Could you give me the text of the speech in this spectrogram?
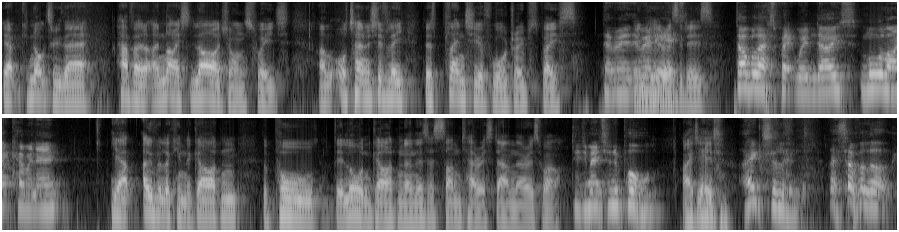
Yep, can knock through there, have a, a nice large ensuite. Um, alternatively, there's plenty of wardrobe space There really, in really here is. as it is. Double aspect windows, more light coming in. Yep, overlooking the garden, the pool, the lawn garden, and there's a sun terrace down there as well. Did you mention a pool? I did. Excellent. Let's have a look.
